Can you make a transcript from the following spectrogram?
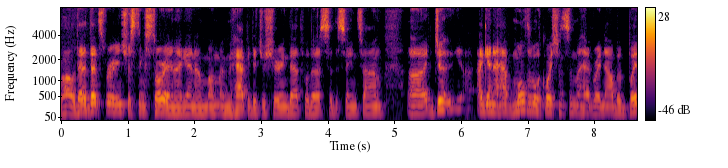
Wow, that, that's very interesting story. And again, I'm, I'm, I'm, happy that you're sharing that with us at the same time. Uh, again, I have multiple questions in my head right now, but, but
